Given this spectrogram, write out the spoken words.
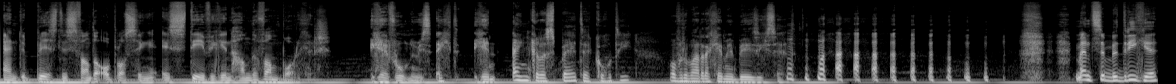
En de business van de oplossingen is stevig in handen van Borger. Jij voelt nu eens echt geen enkele spijt, hè, Coty, over waar dat jij mee bezig bent. Mensen bedriegen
